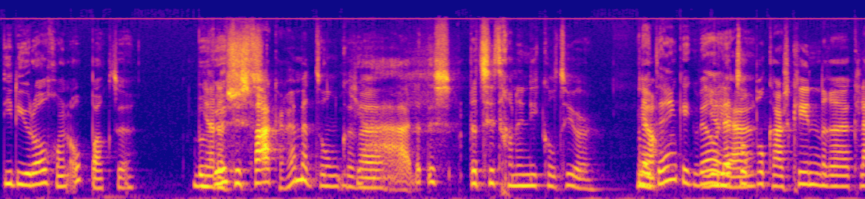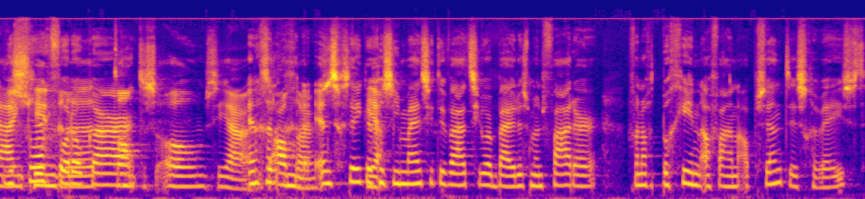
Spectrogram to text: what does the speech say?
die die rol gewoon oppakte. Bewust. Ja, dat is vaker hè, met donkere... Ja, dat is... Dat zit gewoon in die cultuur. Ja, ja. denk ik wel, Je let ja. op elkaars kinderen, kleinkinderen, voor elkaar. tantes, ooms. Ja, en, anders. En zeker gezien mijn situatie, waarbij dus mijn vader vanaf het begin af aan absent is geweest,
